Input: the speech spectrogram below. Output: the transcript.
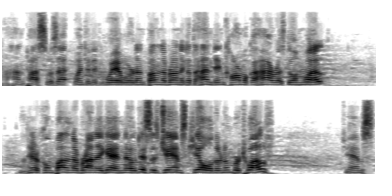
The hand pass was that went a little wayward, and Ballinabranna got the hand in. Cormac O'Hara has done well. And here come Ballinabranna again. Now this is James Keogh, their number 12. James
